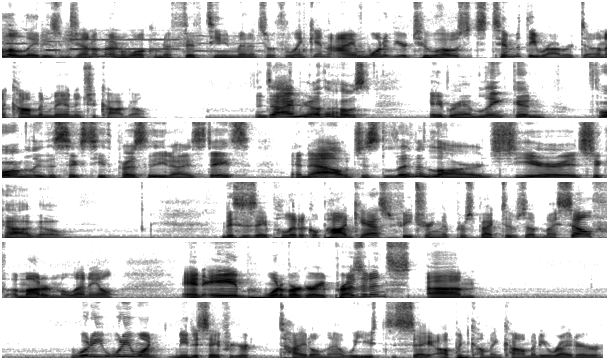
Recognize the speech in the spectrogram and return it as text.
Hello, ladies and gentlemen, and welcome to 15 Minutes with Lincoln. I am one of your two hosts, Timothy Robert Dunn, a common man in Chicago. And I'm your other host, Abraham Lincoln, formerly the 16th President of the United States, and now just living large here in Chicago. This is a political podcast featuring the perspectives of myself, a modern millennial, and Abe, one of our great presidents. Um, what do you What do you want me to say for your title now? We used to say up and coming comedy writer,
